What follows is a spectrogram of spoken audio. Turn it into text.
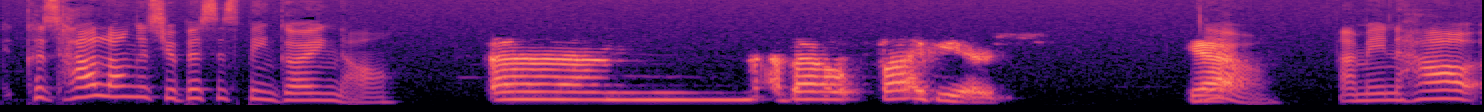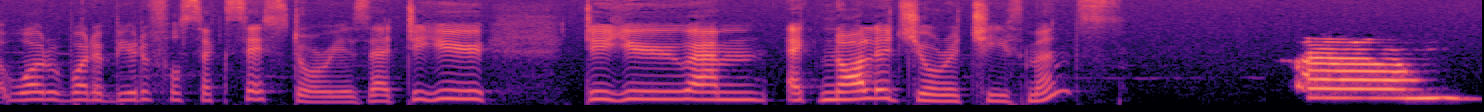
Because how long has your business been going now? Um, about five years. Yeah. yeah. I mean, how what what a beautiful success story is that? Do you do you um, acknowledge your achievements? Um,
